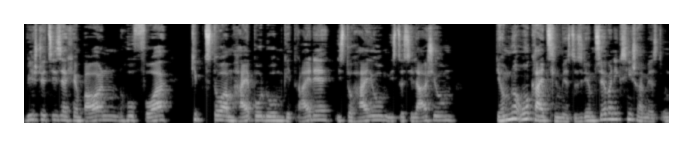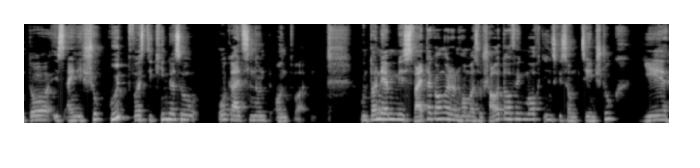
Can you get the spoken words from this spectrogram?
wie stellt sich euch ein Bauernhof vor? Gibt es da am Heibod oben Getreide? Ist da Hai oben? Ist da Silage oben? die haben nur angreizeln müssen, also die haben selber nichts hinschreiben müssen. Und da ist eigentlich schon gut, was die Kinder so angreizeln und antworten. Und dann eben ist es weitergegangen, dann haben wir so Schautafeln gemacht, insgesamt zehn Stück, je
